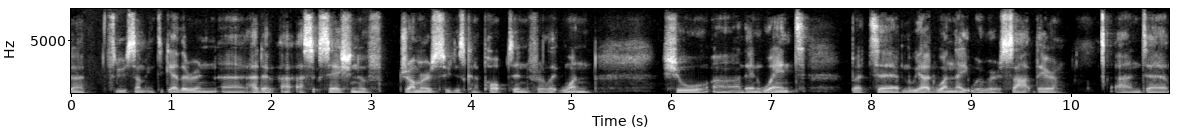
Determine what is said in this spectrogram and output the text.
uh, threw something together and uh, had a, a, succession of drummers who just kind of popped in for like one show uh, and then went. But uh, we had one night where we were sat there and uh,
